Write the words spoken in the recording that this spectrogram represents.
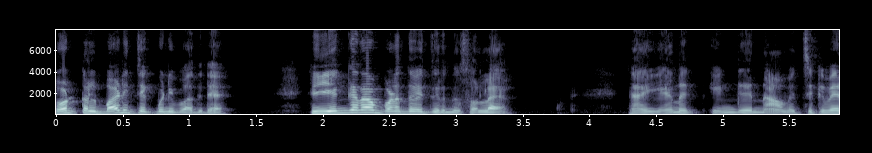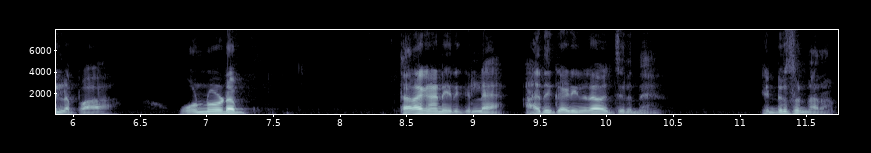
டோட்டல் பாடி செக் பண்ணி பார்த்துட்டேன். நீ எங்கே தான் பணத்தை வச்சுருந்த சொல்ல? நான் எனக்கு எங்கே நான் வச்சுக்கவே இல்லைப்பா. உன்னோட தலகாணி இருக்குல்ல அதுக்கு அடியில் தான் வச்சுருந்தேன் என்று சொன்னாராம்.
